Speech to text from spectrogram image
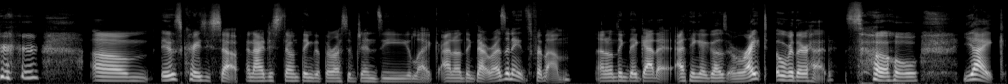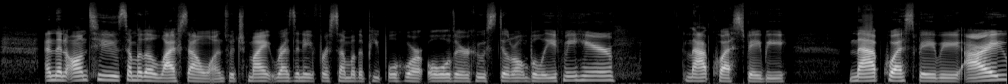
um, it was crazy stuff, and I just don't think that the rest of Gen Z like I don't think that resonates for them. I don't think they get it. I think it goes right over their head. So, yike. And then on to some of the lifestyle ones, which might resonate for some of the people who are older who still don't believe me here. MapQuest, baby. MapQuest, baby. I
